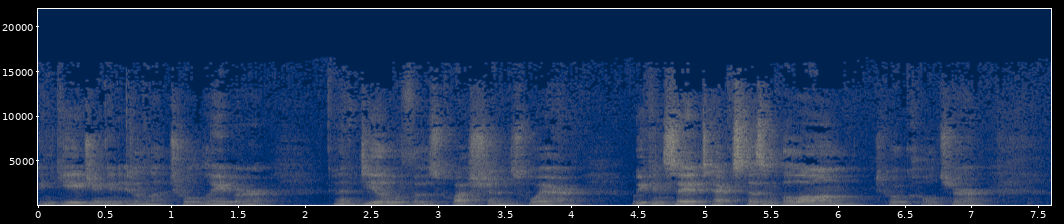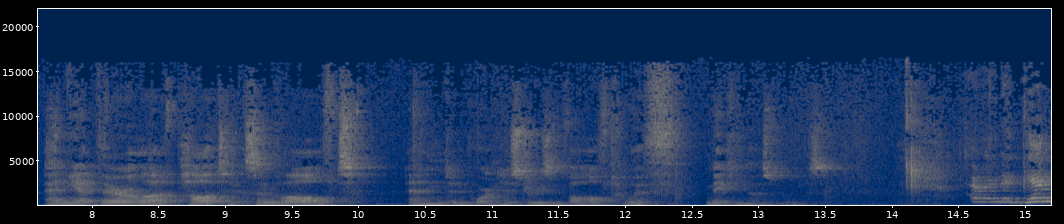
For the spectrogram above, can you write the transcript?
engaging in intellectual labor, kind of deal with those questions where we can say a text doesn't belong to a culture, and yet there are a lot of politics involved and important histories involved with making those moves. I mean, again,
